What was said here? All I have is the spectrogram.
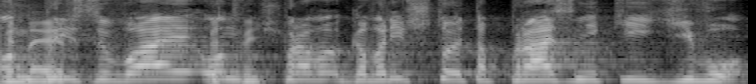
он svinēt, призывает, он ведь- право- говорит, что это праздники Его.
